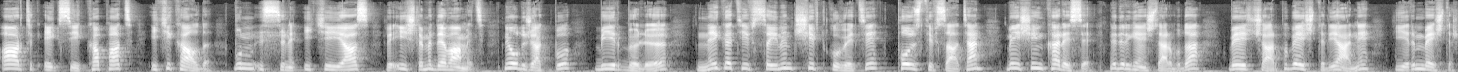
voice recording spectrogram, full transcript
Artık eksiği kapat. 2 kaldı. Bunun üstüne 2 yaz ve işleme devam et. Ne olacak bu? 1 bölü negatif sayının çift kuvveti pozitif zaten 5'in karesi. Nedir gençler bu da? 5 çarpı 5'tir yani 25'tir.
